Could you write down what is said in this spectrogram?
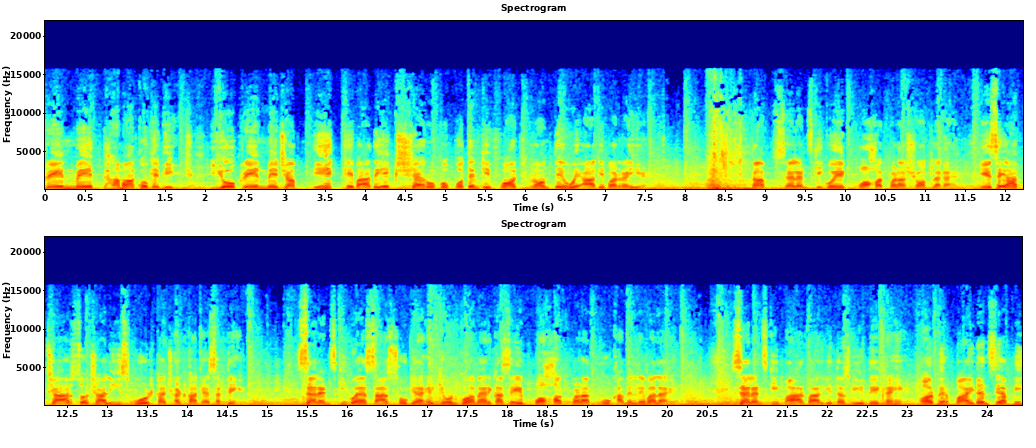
यूक्रेन में धमाकों के बीच, यूक्रेन में जब एक के बाद एक शहरों को पुतिन की फौज रौनते हुए आगे बढ़ रही है, तब जेलेंस्की को एक बहुत बड़ा शॉक लगा है। इसे आप 440 वोल्ट का झटका कह सकते हैं। जेलेंस्की को एहसास हो गया है कि उनको अमेरिका से बहुत बड़ा धोखा मिलने वाला है। जेलेंस्की बार बार ये तस्वीर देख रहे हैं और फिर बाइडन से अपनी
